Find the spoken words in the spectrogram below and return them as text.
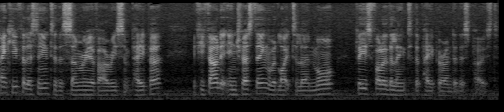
Thank you for listening to the summary of our recent paper. If you found it interesting and would like to learn more, please follow the link to the paper under this post.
